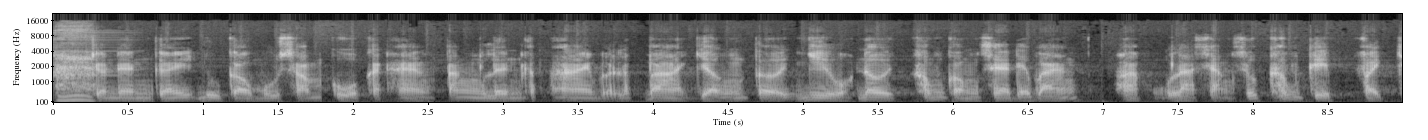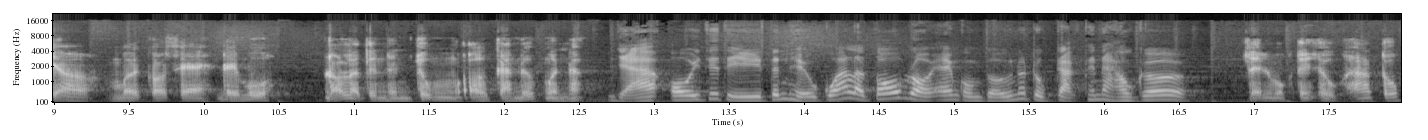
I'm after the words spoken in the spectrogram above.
À. Cho nên cái nhu cầu mua sắm của khách hàng tăng lên gấp 2 và gấp 3 dẫn tới nhiều nơi không còn xe để bán hoặc là sản xuất không kịp phải chờ mới có xe để mua. Đó là tình hình chung ở cả nước mình đó Dạ ôi thế thì tín hiệu quá là tốt rồi. Em còn tưởng nó trục trặc thế nào cơ? Đây là một tín hiệu khá tốt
